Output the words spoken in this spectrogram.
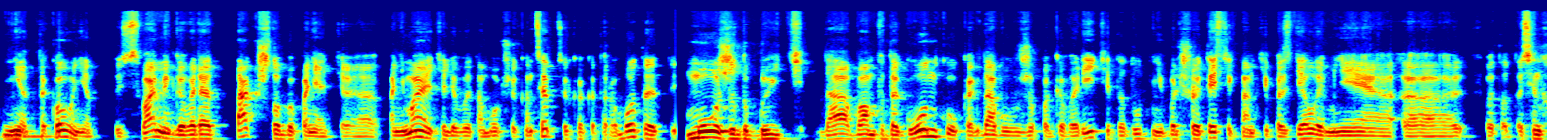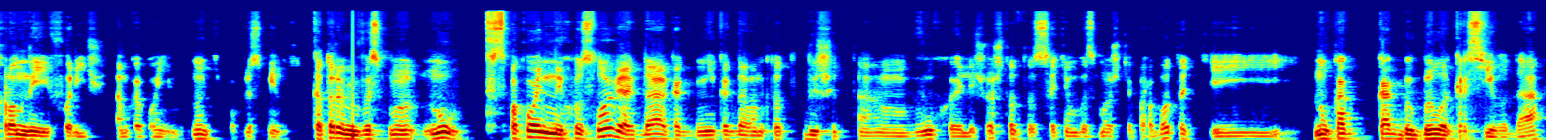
Нет, такого нет. То есть с вами говорят так, чтобы понять, э, понимаете ли вы там общую концепцию, как это работает. Может быть, да, вам в догонку, когда вы уже поговорите, дадут небольшой тестик, там, типа, сделай мне э, этот асинхронный форич, там какой-нибудь, ну, типа, плюс-минус, которыми вы, ну, в спокойной иных условиях, да, как никогда вам кто-то дышит там в ухо или еще что-то, с этим вы сможете поработать, и, ну, как, как бы было красиво, да.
